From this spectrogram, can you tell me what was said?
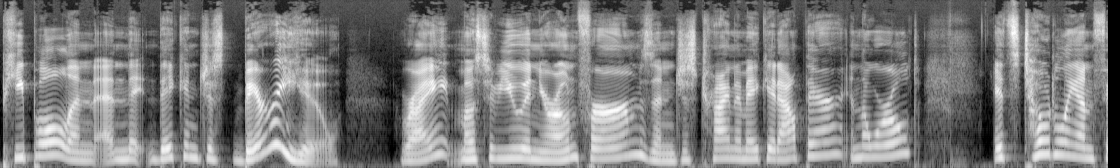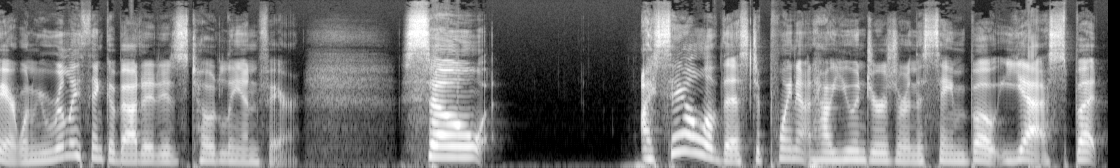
people, and, and they, they can just bury you right? Most of you in your own firms and just trying to make it out there in the world. It's totally unfair. When we really think about it, it's totally unfair. So I say all of this to point out how you and jurors are in the same boat. Yes, but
